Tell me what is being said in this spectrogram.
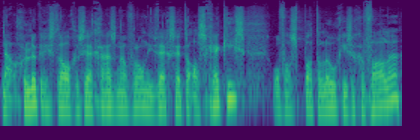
Nou, gelukkig is er al gezegd, ga ze nou vooral niet wegzetten als gekkies of als pathologische gevallen.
